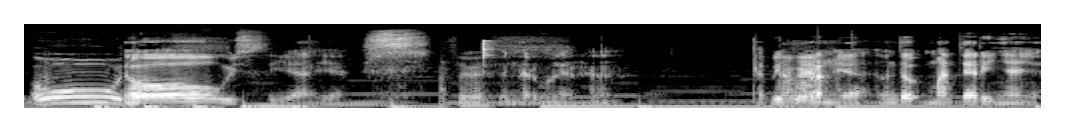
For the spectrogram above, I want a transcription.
Oh, oh wis iya ya se- benar benar ha. Tapi Ya, kurang ya untuk materinya ya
